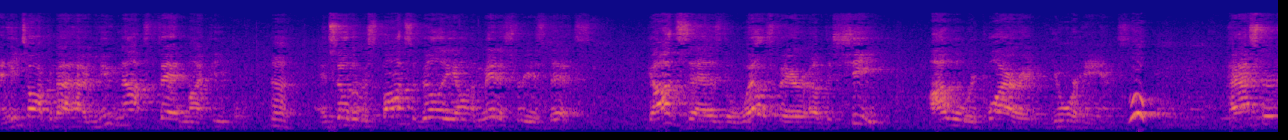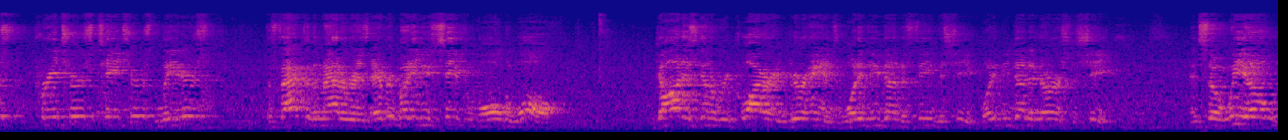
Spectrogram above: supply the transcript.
And he talked about how you've not fed my people. Huh. And so the responsibility on the ministry is this. God says the welfare of the sheep, I will require at your hands. Woo. Pastors, preachers, teachers, leaders, the fact of the matter is everybody you see from wall to wall God is going to require in your hands, what have you done to feed the sheep? What have you done to nourish the sheep? And so we owe,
